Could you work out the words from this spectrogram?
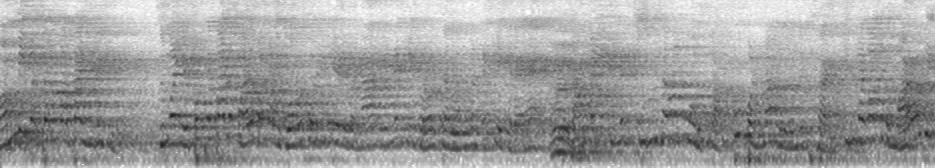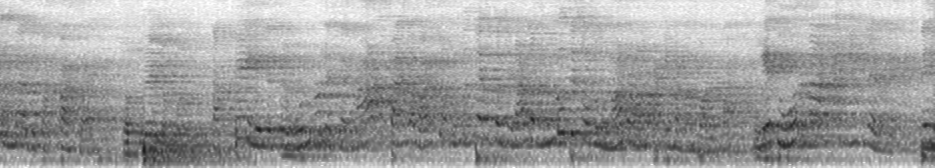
மம்மி பத்திரமா தான் இருக்கு. சும்மா எப்ப பார்த்தாலும் மருமகளை குறை சொல்லிட்டே இருப்பேன். நான் என்ன கேட்கிறோம் சார்? உங்கள்கிட்ட கேட்கிறேன் ஆ. சமையல்ல சின்னதா ஒரு தப்பு பண்ணா அது வந்து சாரி சின்னதா ஒரு மறதி வந்து அது தப்பா சார்? தப்பே இல்லைம்மா. தப்பே இல்லை சார். இல்லை நேற்று ஒரு நாள் தான் வீட்டில் இருந்தேன். சரி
